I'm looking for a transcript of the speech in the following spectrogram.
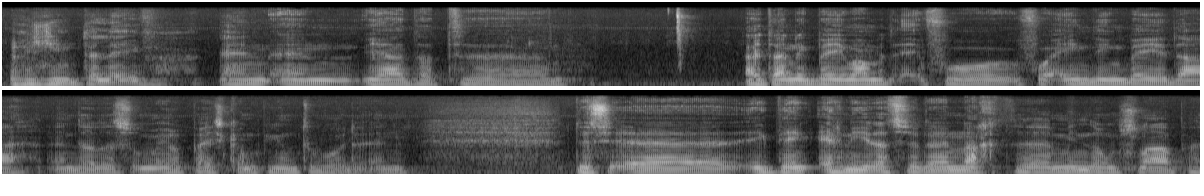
regime te leven. En, en ja, dat. eh, uiteindelijk ben je maar met, voor, voor één ding ben je daar en dat is om Europees kampioen te worden. En, dus eh, ik denk echt niet dat ze een nacht eh, minder om slapen.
